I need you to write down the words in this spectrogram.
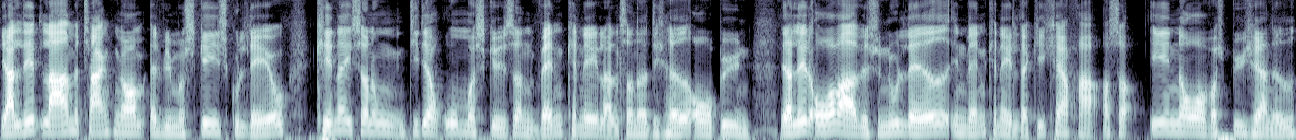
Jeg har lidt leget med tanken om, at vi måske skulle lave... Kender I sådan nogle, de der romerske sådan vandkanaler eller sådan noget, de havde over byen? Jeg har lidt overvejet, hvis vi nu lavede en vandkanal, der gik herfra, og så ind over vores by hernede.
